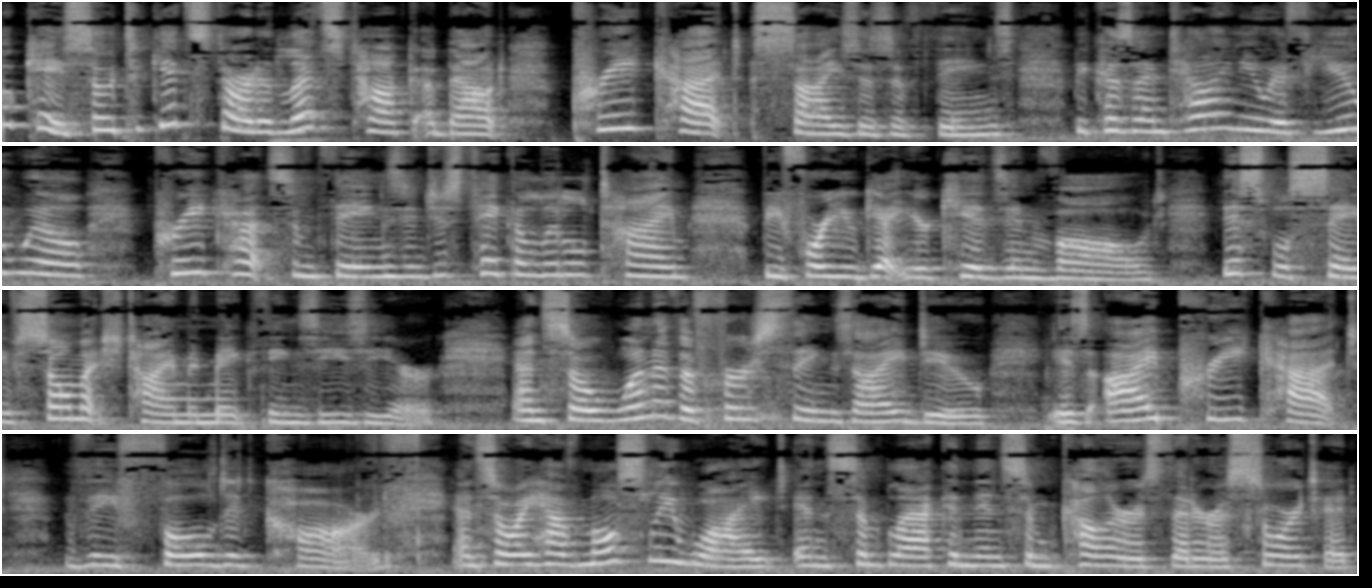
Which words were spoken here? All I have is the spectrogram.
Okay, so to get started, let's talk about pre-cut sizes of things because I'm telling you, if you will pre-cut some things and just take a little time before you get your kids involved, this will save so much time and make things easier. And so one of the first things I do is I pre-cut the folded card. And so I have mostly white and some black and then some colors that are assorted.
